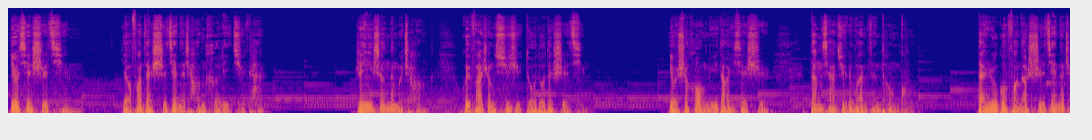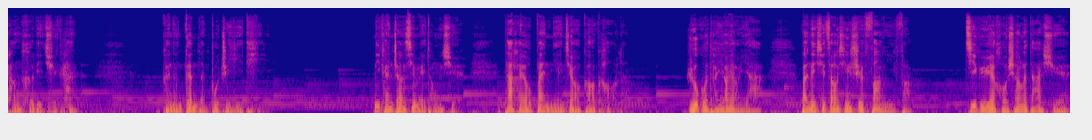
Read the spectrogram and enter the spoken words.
有些事情要放在时间的长河里去看。人一生那么长，会发生许许多多的事情。有时候我们遇到一些事，当下觉得万分痛苦，但如果放到时间的长河里去看，可能根本不值一提。你看张新伟同学，他还有半年就要高考了。如果他咬咬牙，把那些糟心事放一放，几个月后上了大学，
